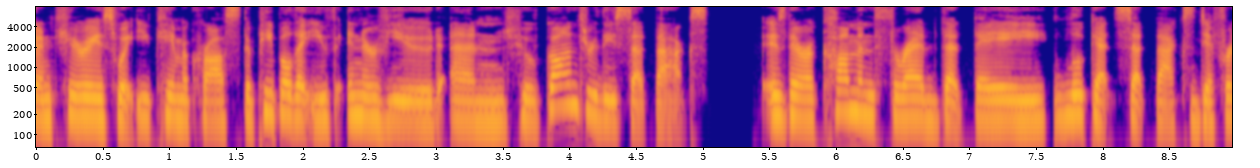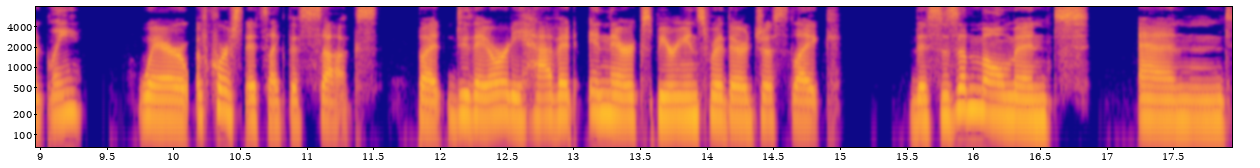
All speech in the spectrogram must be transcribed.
I'm curious what you came across, the people that you've interviewed and who've gone through these setbacks. Is there a common thread that they look at setbacks differently? Where, of course, it's like, this sucks, but do they already have it in their experience where they're just like, this is a moment and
